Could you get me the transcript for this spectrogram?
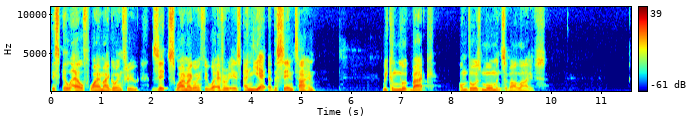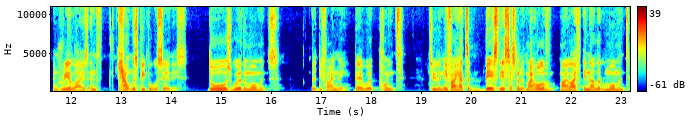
this ill health? Why am I going through zits? Why am I going through whatever it is? And yet, at the same time, we can look back on those moments of our lives and realize, and countless people will say this, those were the moments that defined me. There were point to them. If I had to base the assessment of my whole of my life in that little moment,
